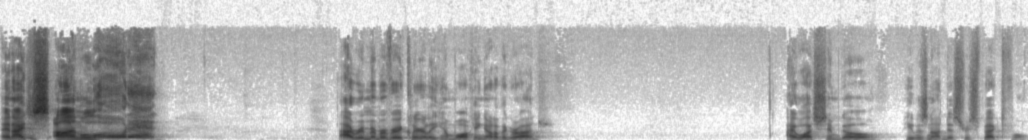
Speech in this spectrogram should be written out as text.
And I just unloaded. I remember very clearly him walking out of the garage. I watched him go. He was not disrespectful,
